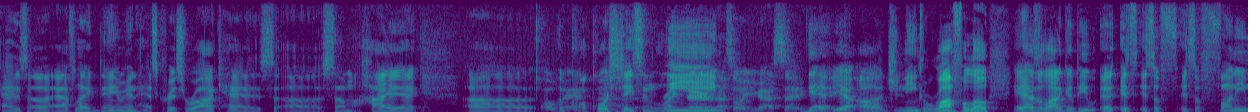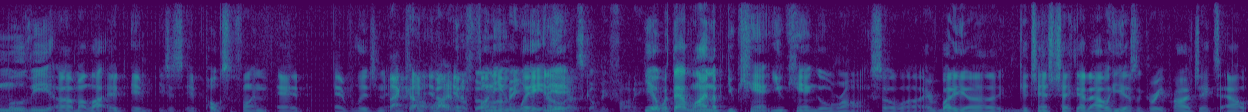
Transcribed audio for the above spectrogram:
has uh, Affleck, Damon, has Chris Rock, has uh, Salma Hayek. Uh, Oh of, course, Jason right Lee. There, that's all you gotta say. Yeah, yeah. Uh, Janeane Garofalo. It has a lot of good people. It's it's a it's a funny movie. Um, a lot. It, it, it just it pokes fun at at religion That in, in, in, a, in a funny I mean, way. You and yeah, that's gonna be funny. yeah, with that lineup, you can't you can't go wrong. So uh, everybody, uh, get a chance to check that out. He has a great project out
